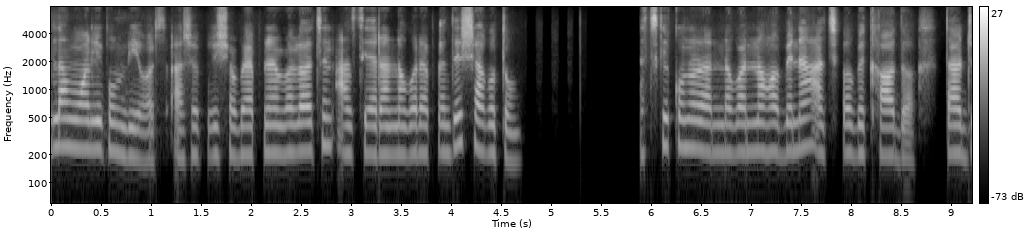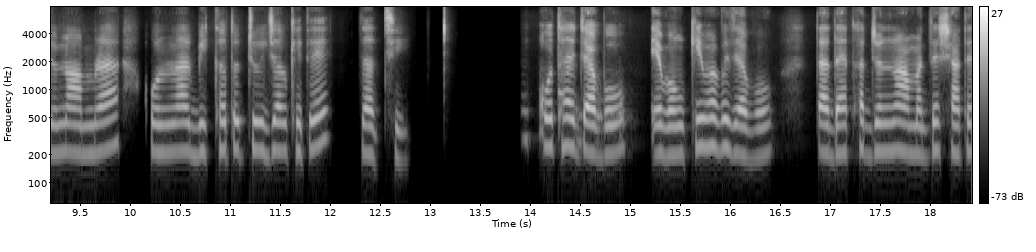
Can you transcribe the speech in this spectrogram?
আসসালামু আলাইকুম ভিউয়ার্স, আশা করি সবাই আপনারা ভালো আছেন। আসিয়া রান্নাঘরে আপনাদের স্বাগতম। আজকে কোনো রান্না বান্না হবে না আজকে হবে খাওয়া দাওয়া তার জন্য আমরা খুলনার বিখ্যাত চুইজাল খেতে যাচ্ছি। কোথায় যাব এবং কীভাবে যাব তা দেখার জন্য আমাদের সাথে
